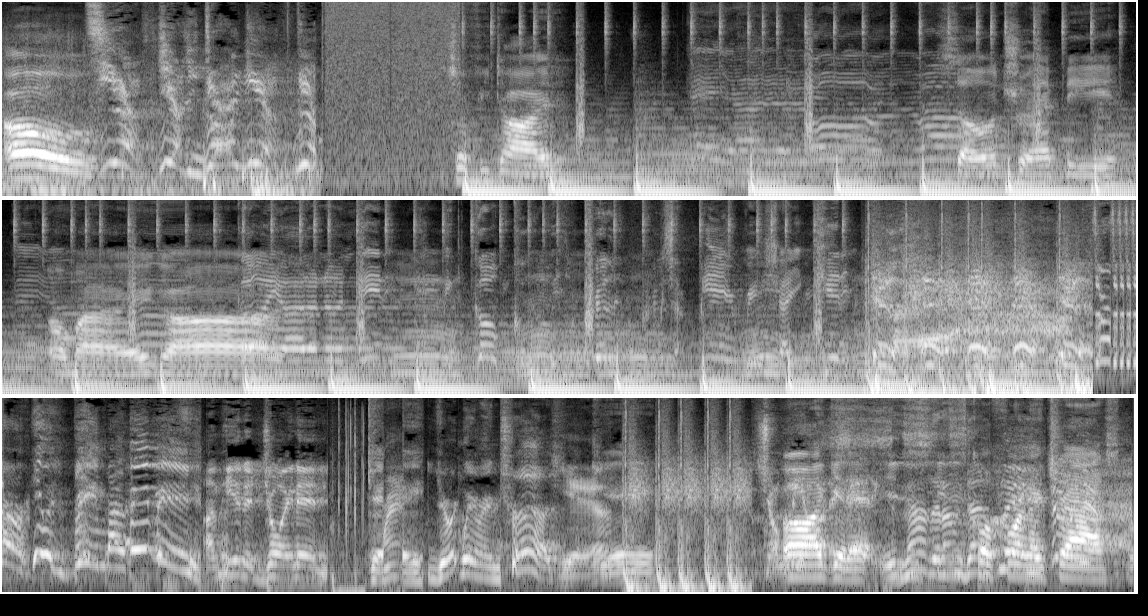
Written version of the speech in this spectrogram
Oh. Jeffy died. So trippy. Oh my god. Sir, he was beating my baby. I'm here to join in. Gay. You're wearing trash. Yeah? Yay. Show me Oh, I get it it. is. You Now just, that you I'm just done call Fortnite trash.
